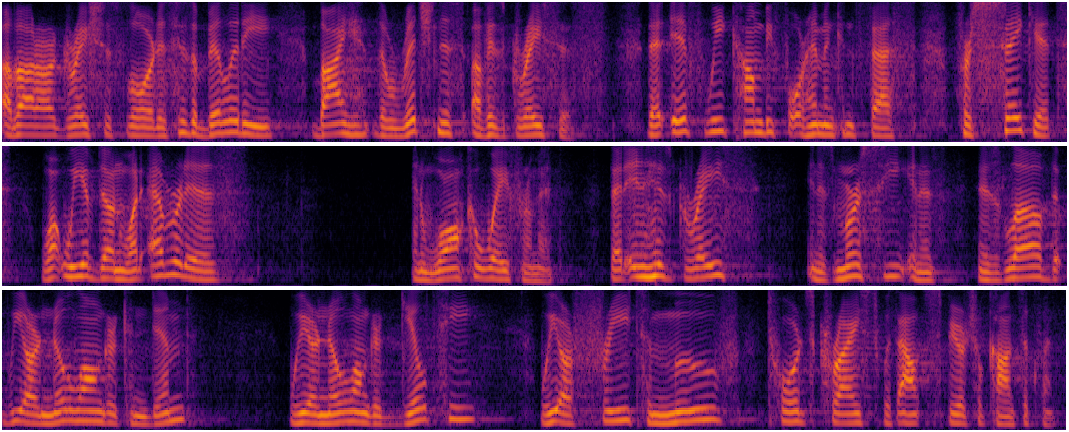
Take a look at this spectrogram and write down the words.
about our gracious Lord, is his ability by the richness of his graces, that if we come before him and confess, forsake it, what we have done, whatever it is, and walk away from it, that in his grace, in his mercy, in his, in his love, that we are no longer condemned, we are no longer guilty, we are free to move towards Christ without spiritual consequence.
